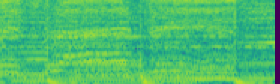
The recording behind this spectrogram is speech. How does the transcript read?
is rising.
